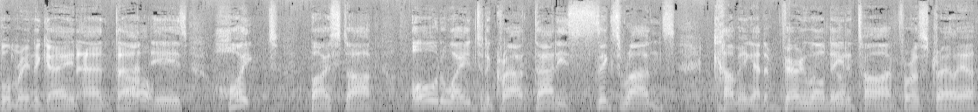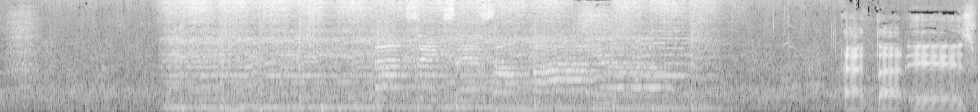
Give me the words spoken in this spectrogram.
Boomerang again, and that is hoiked by Starc all the way into the crowd. That is six runs coming at a very well needed time for Australia. And that is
